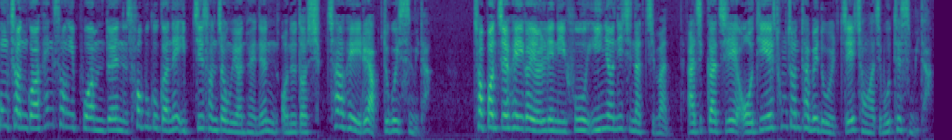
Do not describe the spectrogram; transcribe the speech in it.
홍천과 횡성이 포함된 서부 구간의 입지 선정위원회는 어느덧 10차 회의를 앞두고 있습니다. 첫 번째 회의가 열린 이후 2년이 지났지만 아직까지 어디에 송전탑을 놓을지 정하지 못했습니다.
